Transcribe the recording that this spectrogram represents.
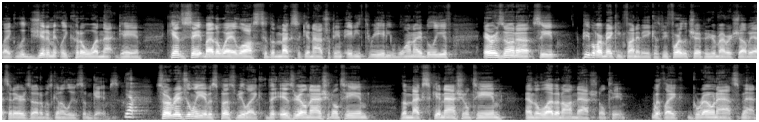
Like legitimately could have won that game. Kansas State, by the way, lost to the Mexican national team 83-81, I believe. Arizona, see, people are making fun of me because before the trip, if you remember Shelby, I said Arizona was going to lose some games. Yep. So originally it was supposed to be like the Israel national team, the Mexican national team, and the Lebanon national team with like grown ass men.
